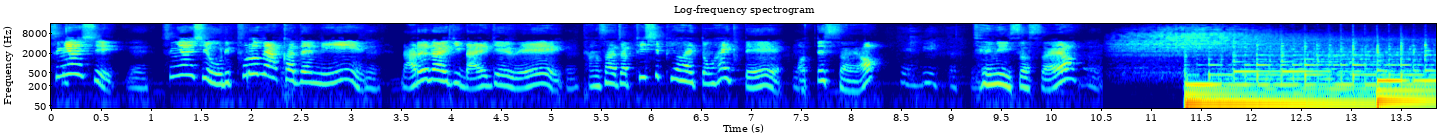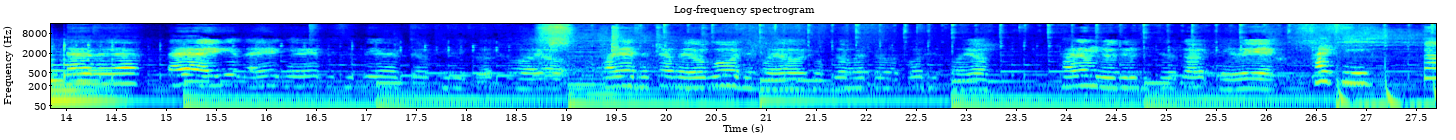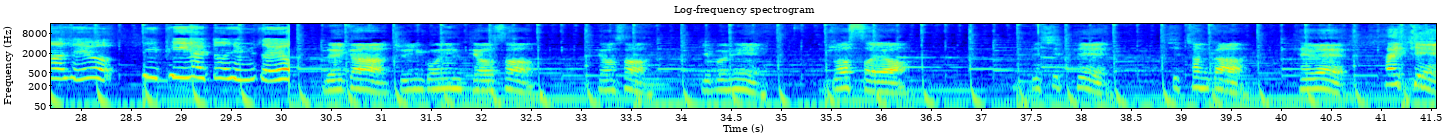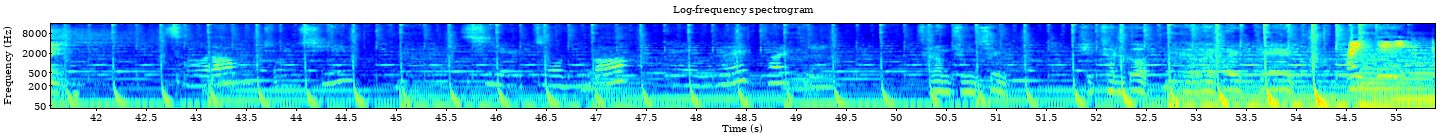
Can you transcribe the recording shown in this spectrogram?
승현 씨, 네. 승현 씨 우리 푸르메 아카데미 네. 나를 알기 나에게 왜 네. 당사자 PCP 활동 할때 네. 어땠어요? 재미있었어요. 재미있었어요? 안녕하세요. 나의 알기 계획 비스비 활동 재밌고 좋아요. 발에 듣자 배우고 싶어요. 독서 활동하고 싶어요. 다른 교생 지출과 계획 파이팅! 안녕하세요. PP 활동 재밌어요. 내가 주인공인 되어서 되어서 기분이 좋았어요. BCP 시청자 대회 파이팅! 사람 중심 실천과 배움의 파이팅. 사람 중심 대화의 화이팅 파이팅! 파이팅!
